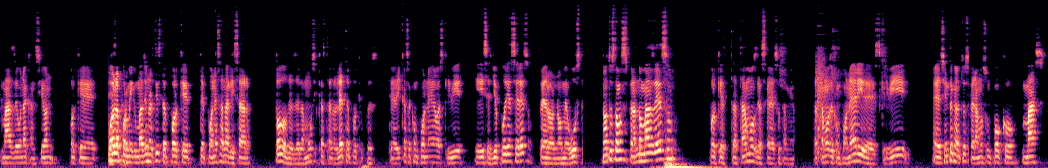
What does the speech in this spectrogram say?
más de una canción, porque, hablar por mí, más de un artista, porque te pones a analizar todo, desde la música hasta la letra, porque pues te dedicas a componer o a escribir y dices, yo podría hacer eso, pero no me gusta. Nosotros estamos esperando más de eso, porque tratamos de hacer eso también. Tratamos de componer y de escribir. Eh, siento que nosotros esperamos un poco más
